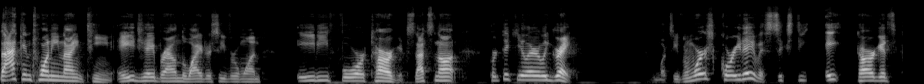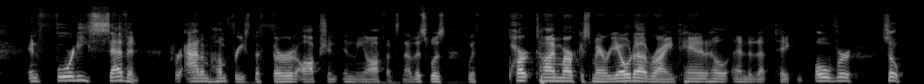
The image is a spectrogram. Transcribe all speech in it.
Back in 2019, A.J. Brown, the wide receiver, won 84 targets. That's not particularly great. What's even worse, Corey Davis, 68 targets and 47 for Adam Humphries, the third option in the offense. Now, this was with part time Marcus Mariota. Ryan Tannehill ended up taking over. So,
